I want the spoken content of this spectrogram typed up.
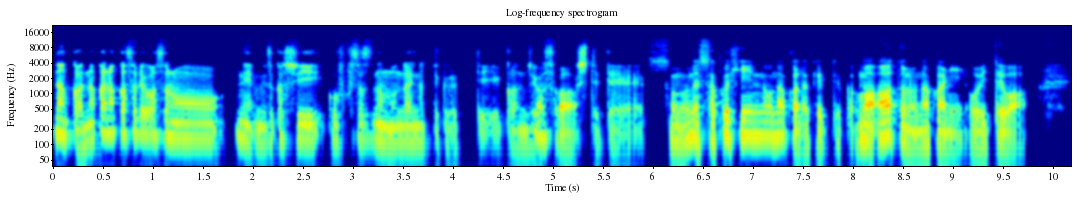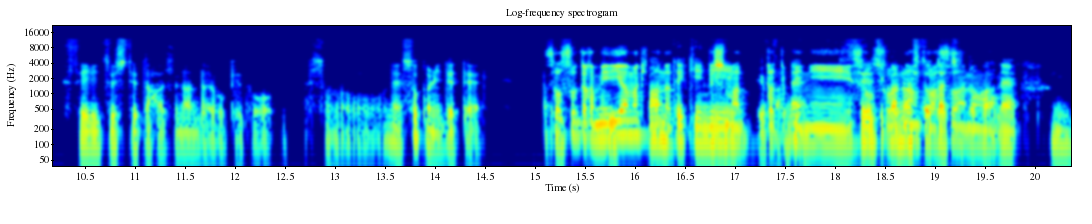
なんか、なかなかそれはその、ね、難しい、こう、複雑な問題になってくるっていう感じがすごくしてて。そのね、作品の中だけっていうか、まあ、アートの中においては成立してたはずなんだろうけど、そのね、外に出て、そうそう、だからメディアを巻き込んだっ一般的にてしまったときに、政治家の人たちとかね。うん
